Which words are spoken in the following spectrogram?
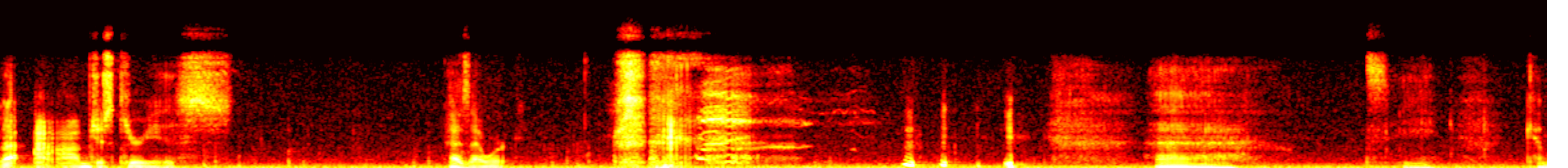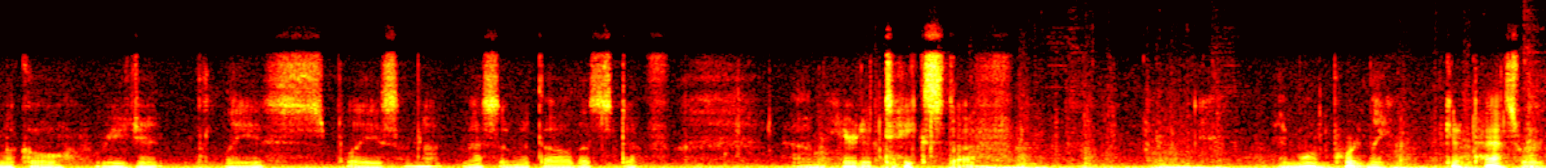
I, I'm just curious. How's that work? uh, let's see. Chemical reagent place. Place. I'm not messing with all this stuff. I'm here to take stuff. And more importantly, get a password.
